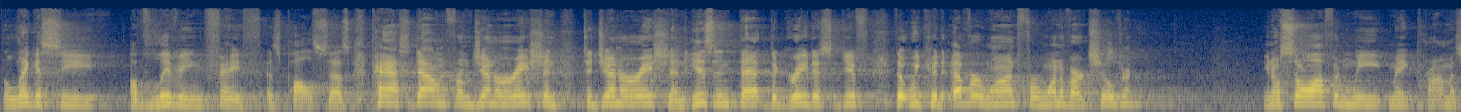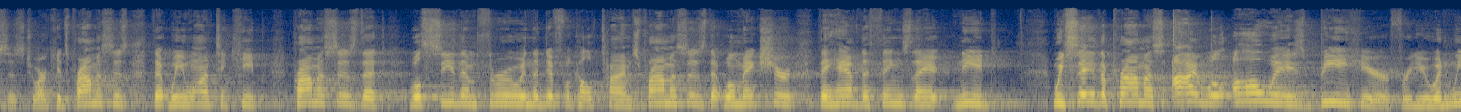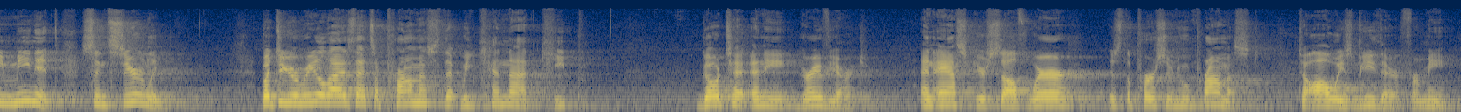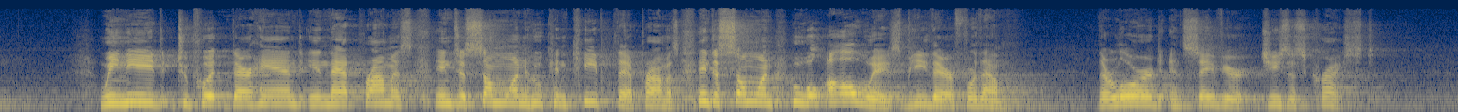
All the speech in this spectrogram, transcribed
The legacy of living faith, as Paul says, passed down from generation to generation. Isn't that the greatest gift that we could ever want for one of our children? You know, so often we make promises to our kids, promises that we want to keep, promises that we'll see them through in the difficult times, promises that will make sure they have the things they need. We say the promise, I will always be here for you, and we mean it sincerely. But do you realize that's a promise that we cannot keep? Go to any graveyard and ask yourself, where is the person who promised? to always be there for me. We need to put their hand in that promise into someone who can keep that promise, into someone who will always be there for them their Lord and Savior, Jesus Christ.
